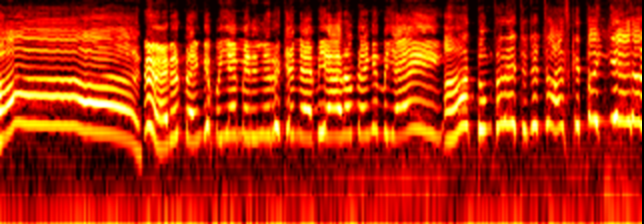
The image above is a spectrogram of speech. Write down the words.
भाग! अरे फ्रैंकलिन भैया मेरे लिए रुके मैं भी आ रहा हूँ फ्रैंकलिन भैया। आ तुम सारे चाचा चार्ल्स के तो ये लो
